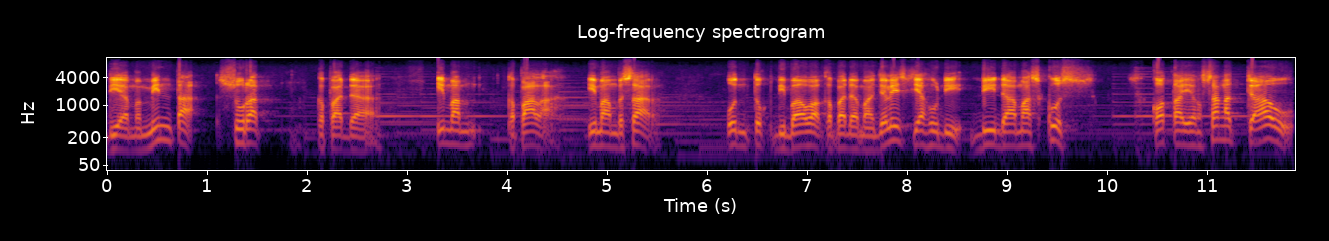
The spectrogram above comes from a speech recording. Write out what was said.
dia meminta surat kepada imam kepala, imam besar, untuk dibawa kepada majelis Yahudi di Damaskus, kota yang sangat jauh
